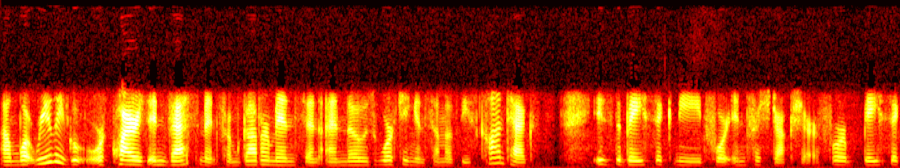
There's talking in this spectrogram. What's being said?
um, what really g- requires investment from governments and, and those working in some of these contexts is the basic need for infrastructure, for basic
